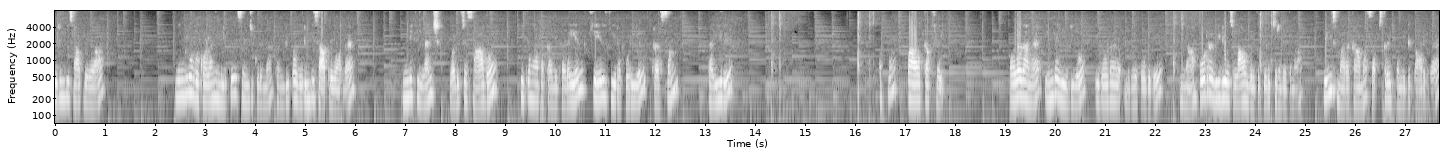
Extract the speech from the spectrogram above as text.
விரும்பி சாப்பிடுவா. நீங்களும் உங்கள் குழந்தைங்களுக்கு செஞ்சு கொடுங்க. கண்டிப்பாக விரும்பி சாப்பிடுவாங்க. இன்னைக்கு லஞ்ச் வடித்த சாதம் பீக்கங்காய் தக்காளி கடையல் கேழ்கீரை பொரியல் ரசம் தயிர் அப்புறம் பாவக்காய் ஃப்ரை. அவ்வளோதாங்க இந்த வீடியோ இதோட முடிய போகுது. நான் போடுற வீடியோஸ் எல்லாம் உங்களுக்கு பிடிச்சிருந்ததுன்னா ப்ளீஸ் மறக்காமல் சப்ஸ்கிரைப் பண்ணிட்டு பாருங்கள்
